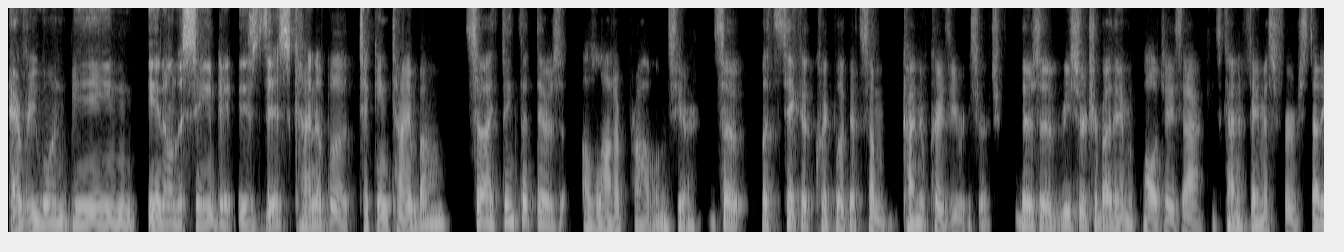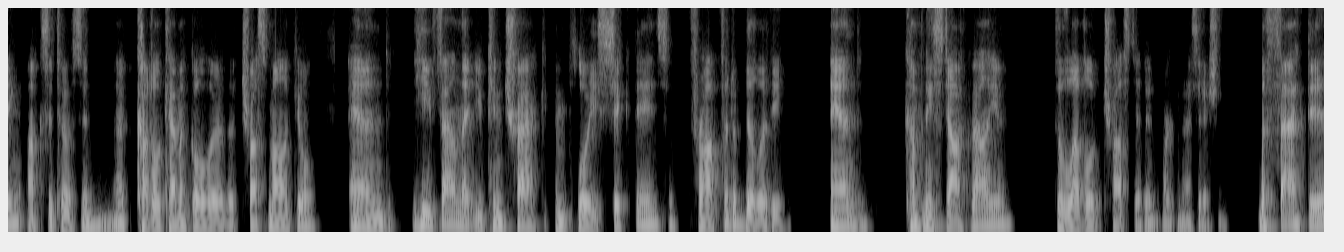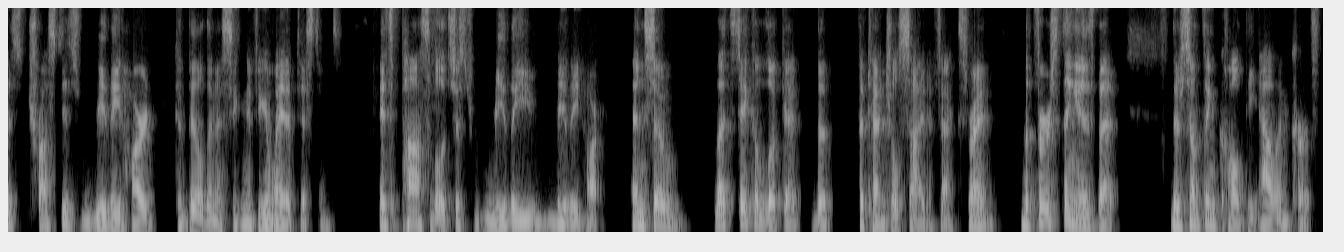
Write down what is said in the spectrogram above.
everyone being in on the same day. Is this kind of a ticking time bomb? So I think that there's a lot of problems here. So let's take a quick look at some kind of crazy research. There's a researcher by the name of Paul J. Zak. He's kind of famous for studying oxytocin, a cuddle chemical or the trust molecule. And he found that you can track employee sick days, profitability, and company stock value the level of trust at an organization. The fact is, trust is really hard to build in a significant way at distance. It's possible, it's just really, really hard. And so let's take a look at the potential side effects, right? The first thing is that there's something called the Allen curve.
